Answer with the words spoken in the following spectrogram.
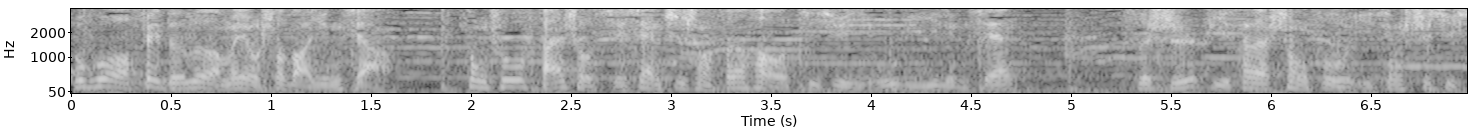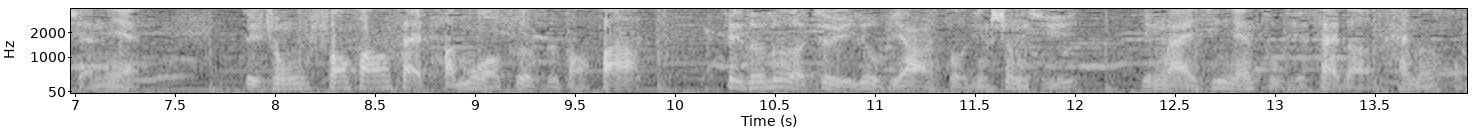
不过费德勒没有受到影响，送出反手斜线制胜分后，继续以五比一领先。此时比赛的胜负已经失去悬念，最终双方在盘末各自爆发，费德勒就以六比二锁定胜局，迎来今年总决赛的开门红。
